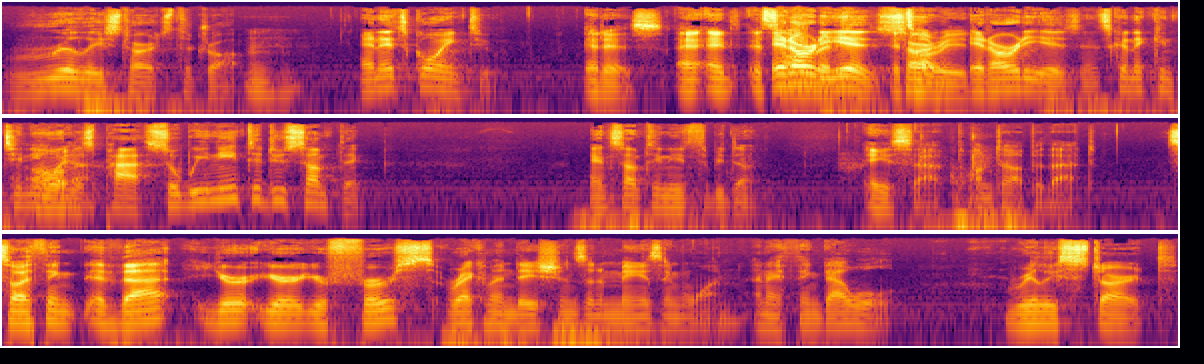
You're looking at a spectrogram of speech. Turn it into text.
really starts to drop, Mm-hmm. and it's going to. It is, and it's it already, is. It's Sorry, already it already is, and it's going to continue Oh, on yeah. this path. So we need to do something, and something needs to be done. ASAP on top of that. So I think that your your your first recommendation is an amazing one, and I think that will really start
